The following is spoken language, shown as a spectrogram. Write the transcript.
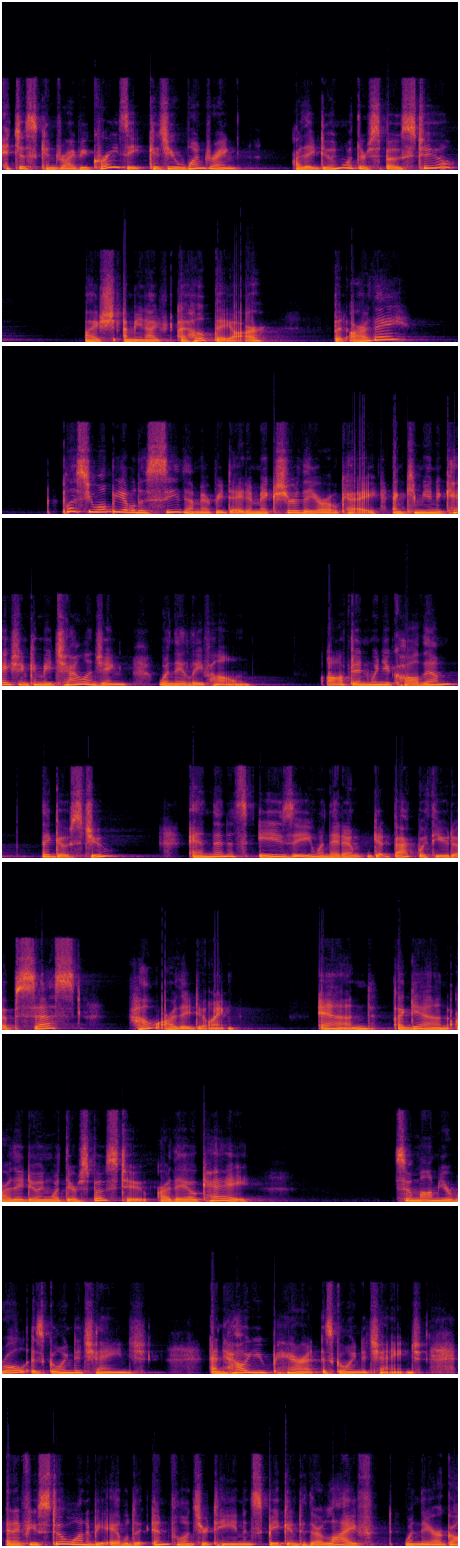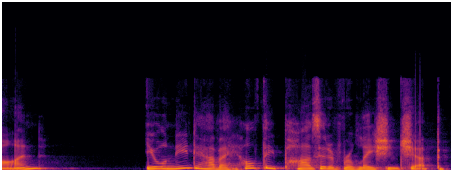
it just can drive you crazy because you're wondering are they doing what they're supposed to? I, sh- I mean, I, I hope they are. But are they? Plus, you won't be able to see them every day to make sure they are okay, and communication can be challenging when they leave home. Often, when you call them, they ghost you. And then it's easy when they don't get back with you to obsess how are they doing? And again, are they doing what they're supposed to? Are they okay? So, mom, your role is going to change and how you parent is going to change. And if you still want to be able to influence your teen and speak into their life when they are gone, you will need to have a healthy, positive relationship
